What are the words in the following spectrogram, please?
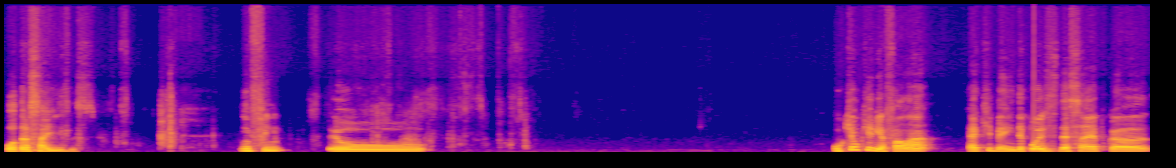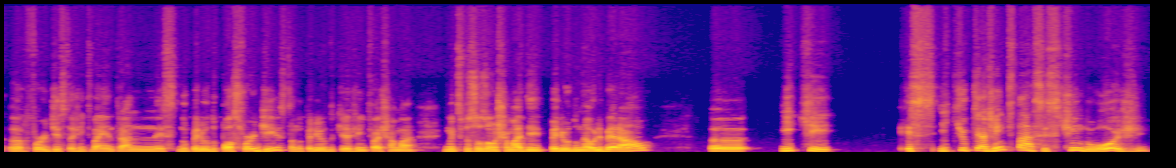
outras saídas. Enfim, eu o que eu queria falar é que, bem, depois dessa época uh, fordista, a gente vai entrar nesse, no período pós-fordista, no período que a gente vai chamar, muitas pessoas vão chamar de período neoliberal, uh, e, que esse, e que o que a gente está assistindo hoje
